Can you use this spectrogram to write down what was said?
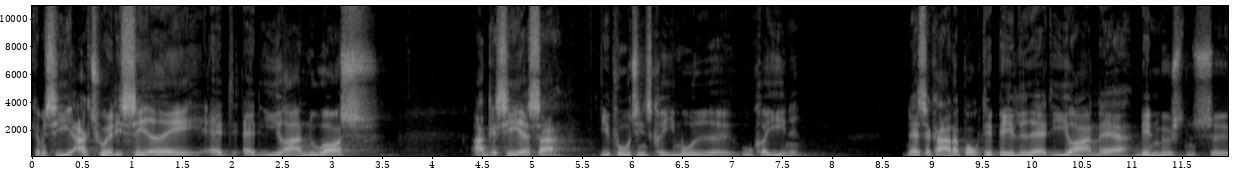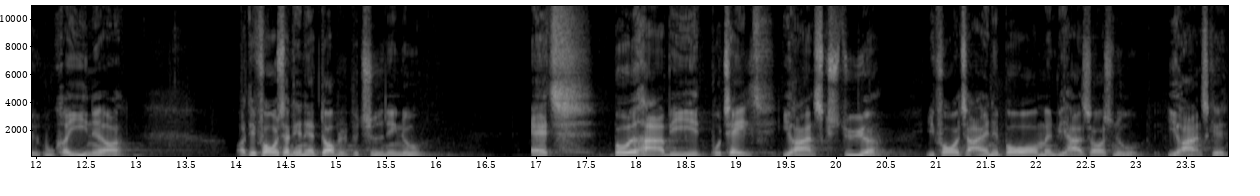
kan man sige, aktualiseret af, at, at Iran nu også engagerer sig i Putins krig mod øh, Ukraine. Nasser Carter brugte det billede, at Iran er Mellemøstens øh, Ukraine, og, og det får så den her dobbeltbetydning nu, at både har vi et brutalt iransk styre i forhold til egne borgere, men vi har altså også nu iranske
